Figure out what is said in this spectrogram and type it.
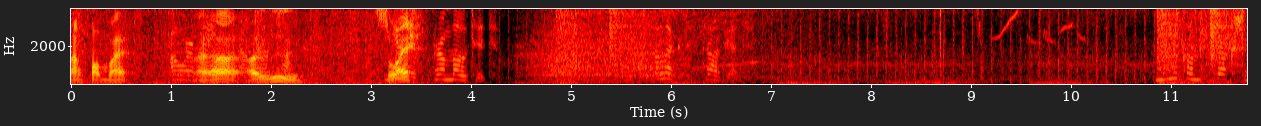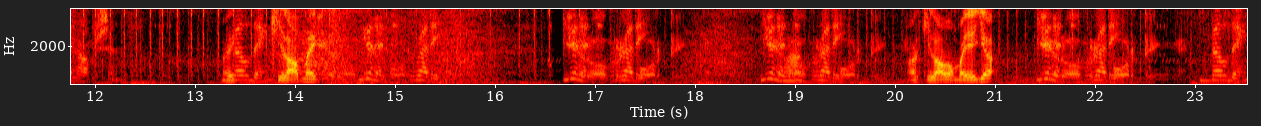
ตั้งป้อมไว้ Our เอ base อ is เอ under อ attack. สวย Unit promoted. Select target. New construction options. เฮ้ย Building. ขี่ล้อไม่ Unit ready. Unit Kirov ready. reporting. Unit Kirov ready. reporting. เอาขี่ล้อออกมาเยอะ Unit Kirov ready. reporting. Building.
